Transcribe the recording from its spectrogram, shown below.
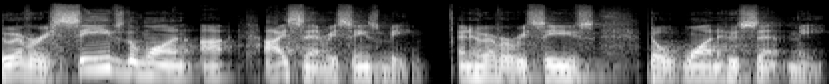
whoever receives the one I, I send receives me, and whoever receives the one who sent me.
